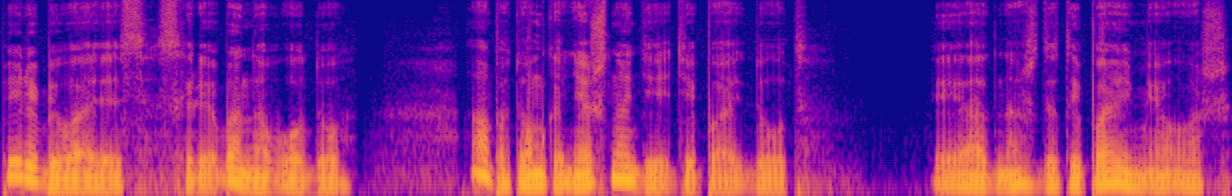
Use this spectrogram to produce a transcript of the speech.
перебиваясь с хлеба на воду. А потом, конечно, дети пойдут. И однажды ты поймешь,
